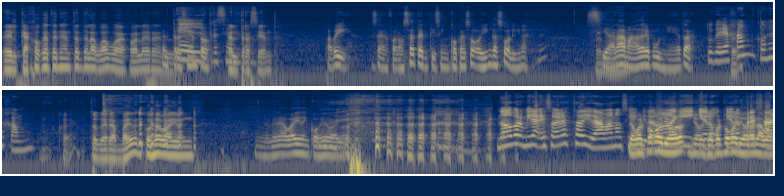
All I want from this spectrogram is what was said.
El cajo que tenía antes de la guagua, ¿cuál era? El, El 300. El 300. el 300. Papi, se me fueron 75 pesos hoy en gasolina. Si a la madre puñeta. ¿Tú querías ham? Coge ham. ¿Tú querías Biden? Coge Biden. Yo quería Biden, coge Biden. No, pero mira, eso de la estadidad, mano. Si Yo por invitaron poco lloro- aquí, yo- yo quiero, por poco quiero lloro en la bomba.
